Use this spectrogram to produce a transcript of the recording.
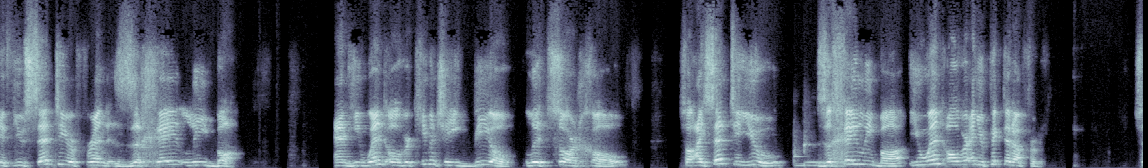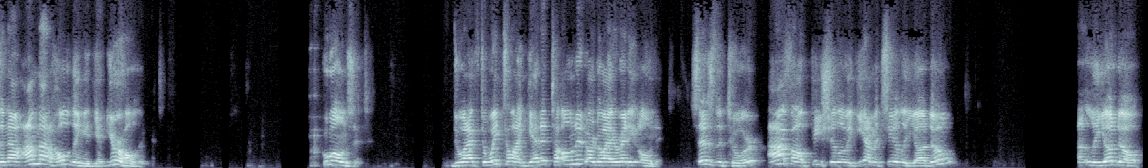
If you said to your friend zechei li ba, and he went over kivan bio litzorcho, so I said to you zechei li ba, you went over and you picked it up for me. So now I'm not holding it yet. You're holding it. Who owns it? do I have to wait till I get it to own it, or do I already own it? Says the Tur, Afal Pishalo Igia Liyado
